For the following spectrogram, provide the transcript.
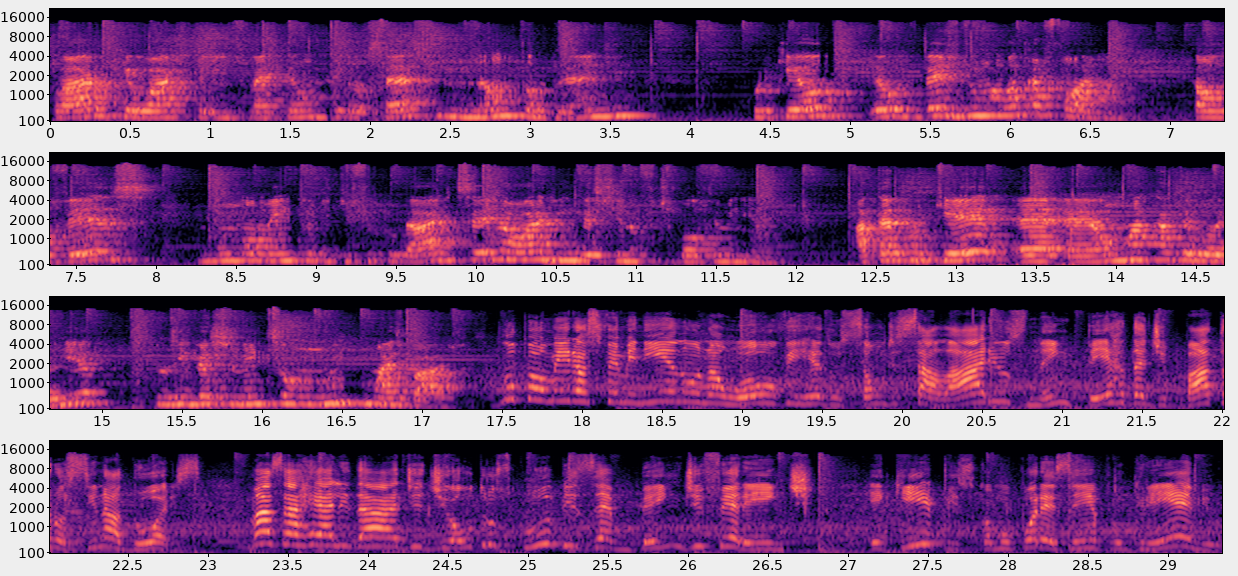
Claro que eu acho que a gente vai ter um retrocesso não tão grande, porque eu, eu vejo de uma outra forma. Talvez num momento de dificuldade seja a hora de investir no futebol feminino. Até porque é, é uma categoria que os investimentos são muito mais baixos. No Palmeiras Feminino não houve redução de salários nem perda de patrocinadores. Mas a realidade de outros clubes é bem diferente. Equipes como, por exemplo, Grêmio,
